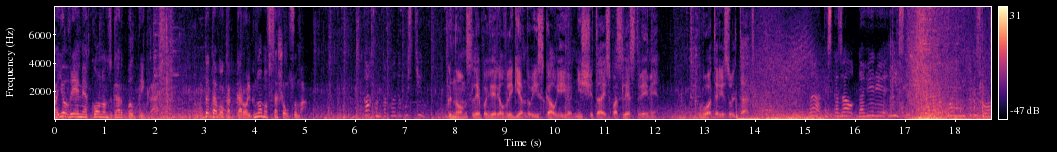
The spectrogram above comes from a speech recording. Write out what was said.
Свое время Конунсгард был прекрасен. До того, как король гномов сошел с ума. Как он такое допустил? Гном слепо верил в легенду и искал ее, не считаясь последствиями. Вот и результат. Да, ты сказал, доверие — риск. Гному не повезло.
